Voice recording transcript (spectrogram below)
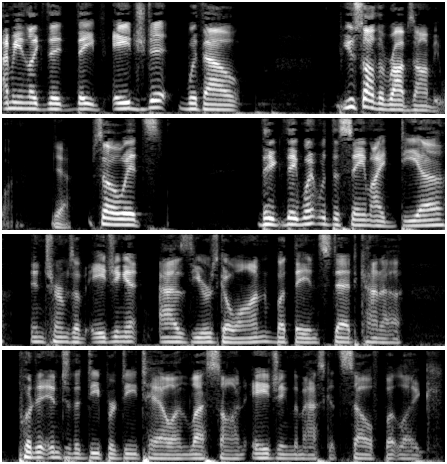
I mean, like they they've aged it without. You saw the Rob Zombie one, Yeah. so it's they they went with the same idea in terms of aging it as years go on, but they instead kind of put it into the deeper detail and less on aging the mask itself, but like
